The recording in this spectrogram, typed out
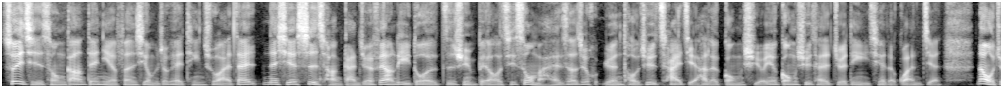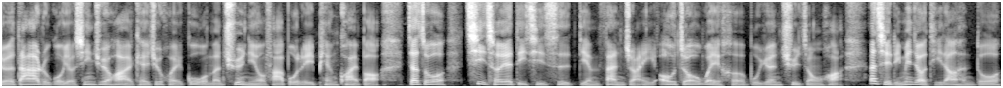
所以其实从刚刚 Danny 的分析，我们就可以听出来，在那些市场感觉非常利多的资讯背后，其实我们还是要去源头去拆解它的供需，因为供需才是决定一切的关键。那我觉得大家如果有兴趣的话，也可以去回顾我们去年有发布的一篇快报，叫做《汽车业第七次典范转移：欧洲为何不愿去中化》。那其实里面就有提到很多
